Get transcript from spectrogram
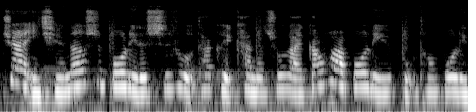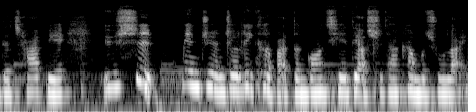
居然以前呢是玻璃的师傅，他可以看得出来钢化玻璃与普通玻璃的差别。于是面具人就立刻把灯光切掉，使他看不出来。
